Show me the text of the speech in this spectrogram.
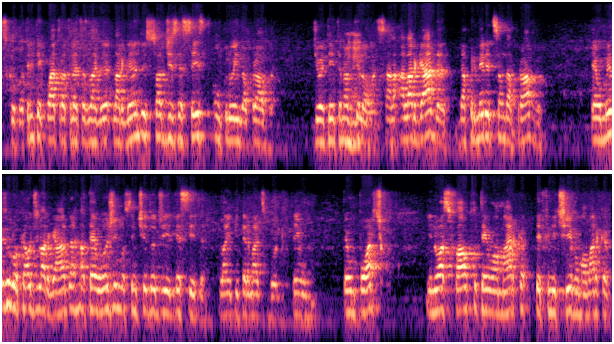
desculpa, 34 atletas largando e só 16 concluindo a prova de 89 uhum. quilômetros. A largada da primeira edição da prova é o mesmo local de largada até hoje no sentido de descida, lá em Pietermaritzburg. Tem um, tem um pórtico e no asfalto tem uma marca definitiva, uma marca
